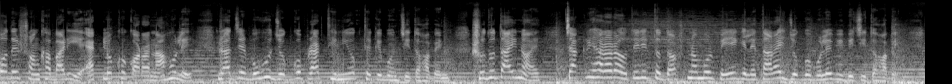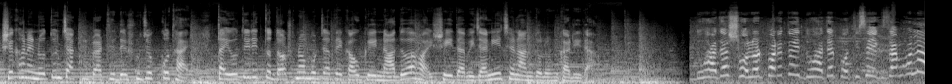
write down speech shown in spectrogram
পদের সংখ্যা বাড়িয়ে এক লক্ষ করা না হলে রাজ্যের বহু যোগ্য প্রার্থী নিয়োগ থেকে বঞ্চিত হবেন। শুধু তাই নয়, চাকরিহারারা অতিরিক্ত দশ নম্বর পেয়ে গেলে তারাই যোগ্য বলে বিবেচিত হবে। সেখানে নতুন চাকরি প্রার্থীদের সুযোগ কোথায়? তাই অতিরিক্ত দশ নম্বর যাতে কাউকে না দেওয়া হয়, সেই দাবি জানিয়েছেন আন্দোলনকারীরা। দু হাজার ষোলোর পরে তো এই দু হাজার পঁচিশে এক্সাম হলো।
